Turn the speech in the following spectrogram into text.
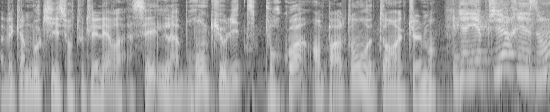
avec un mot qui est sur toutes les lèvres, c'est la bronchiolite. Pourquoi en parle-t-on autant actuellement? Eh bien, il y a plusieurs raisons.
